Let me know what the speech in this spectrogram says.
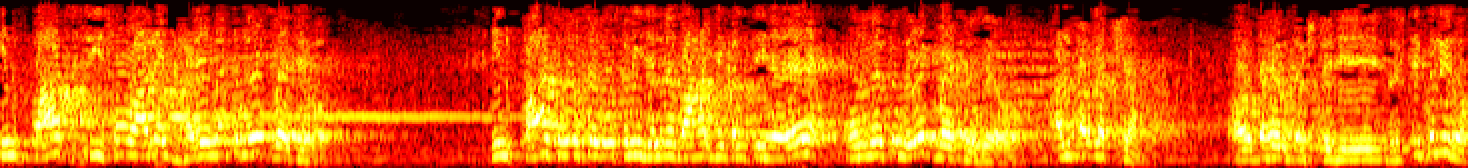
इन पाँच शीशों वाले घड़े में तुम एक बैठे हो। इन पाँच ओर से रोशनी जिनमें बाहर निकलती है, उनमें तुम एक बैठे हुए हो अंतर लक्ष्य और बहिर्दृष्टि ही दृष्टि खुली हो।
